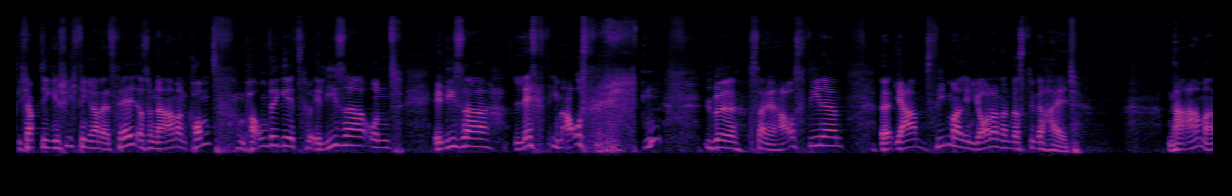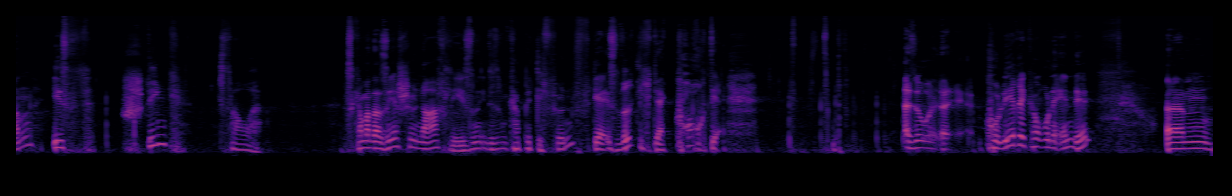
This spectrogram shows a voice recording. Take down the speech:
Ich habe die Geschichte gerade erzählt. Also Naaman kommt ein paar Umwege zu Elisa und Elisa lässt ihm ausrichten über seinen Hausdiener: äh, Ja, siebenmal in Jordan, dann wirst du geheilt. Naaman ist stinksauer. Das kann man da sehr schön nachlesen in diesem Kapitel 5. Der ist wirklich der Koch, der, also äh, Choleriker ohne Ende. Ähm,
